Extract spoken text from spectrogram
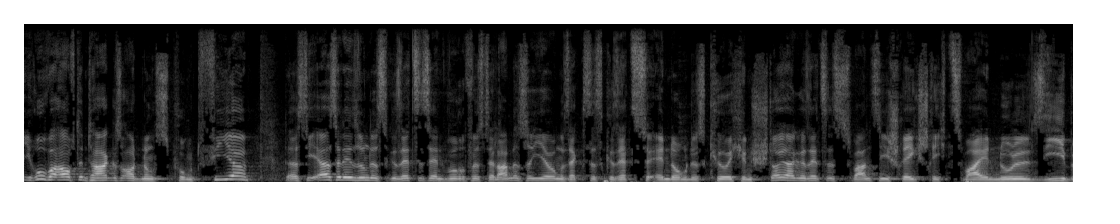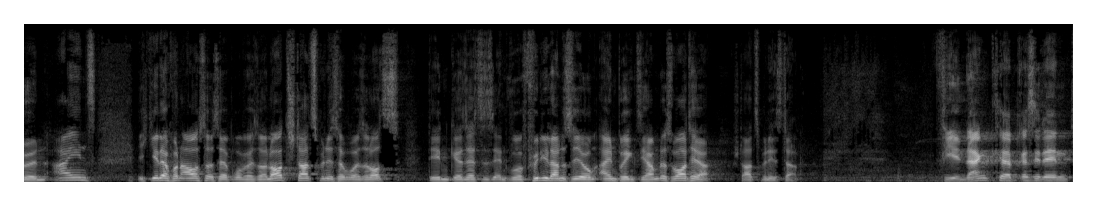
Ich rufe auf den Tagesordnungspunkt 4. Das ist die erste Lesung des Gesetzentwurfs der Landesregierung, sechstes Gesetz zur Änderung des Kirchensteuergesetzes 20-2071. Ich gehe davon aus, dass Herr Prof. Lotz, Staatsminister Prof. Lotz, den Gesetzentwurf für die Landesregierung einbringt. Sie haben das Wort, Herr Staatsminister. Vielen Dank, Herr Präsident,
